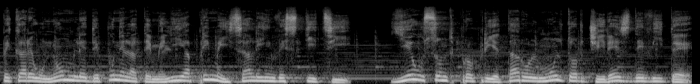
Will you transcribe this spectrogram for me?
pe care un om le depune la temelia primei sale investiții. Eu sunt proprietarul multor cirezi de vite.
